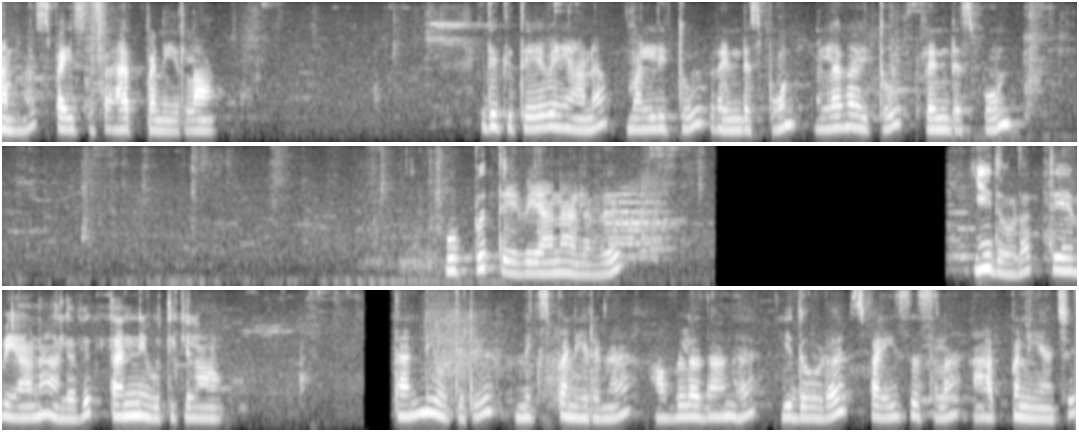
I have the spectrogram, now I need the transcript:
நம்ம ஸ்பைசஸ் ஆட் பண்ணிடலாம் இதுக்கு தேவையான மல்லித்தூள் ரெண்டு ஸ்பூன் மிளகாய்த்தூள் ரெண்டு ஸ்பூன் உப்பு தேவையான அளவு. இதோட தேவையான அளவு தண்ணி ஊற்றிக்கலாம் தண்ணி ஊற்றிட்டு மிக்ஸ் பண்ணிடுங்க அவ்வளோதாங்க இதோட ஸ்பைசஸ்லாம் ஆட் பண்ணியாச்சு.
